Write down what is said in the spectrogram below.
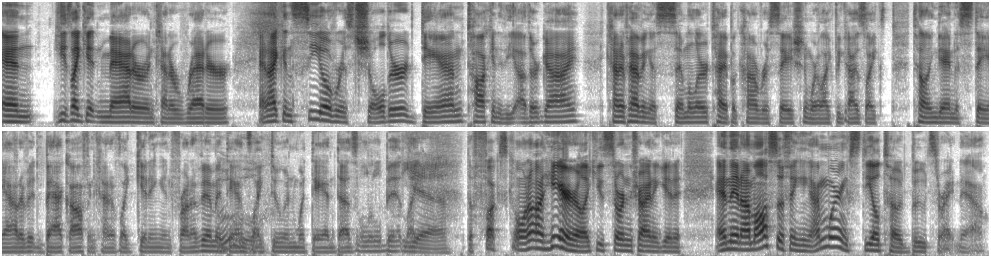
And he's like getting madder and kind of redder. And I can see over his shoulder Dan talking to the other guy, kind of having a similar type of conversation where like the guy's like telling Dan to stay out of it and back off and kind of like getting in front of him. And Dan's like doing what Dan does a little bit. Like, Yeah. the fuck's going on here? Like he's sort of trying to get it. And then I'm also thinking I'm wearing steel toed boots right now.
